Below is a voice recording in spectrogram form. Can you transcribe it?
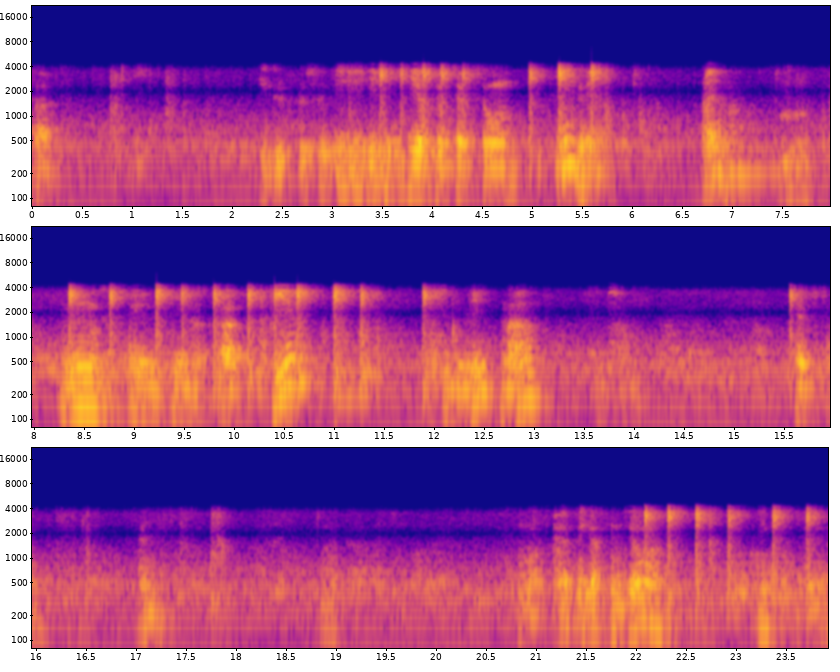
от Y плюс и, X. и, и e плюс эпсилон y, правильно? мгм. Минус L x от e делить на эпсилон. Правильно? Вот, а это ясно дело x, y.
